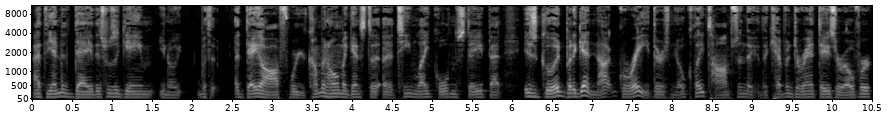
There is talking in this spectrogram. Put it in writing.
at the end of the day, this was a game, you know, with a day off where you're coming home against a, a, team like Golden State that is good, but again, not great. There's no Klay Thompson. The, the, Kevin Durant days are over,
